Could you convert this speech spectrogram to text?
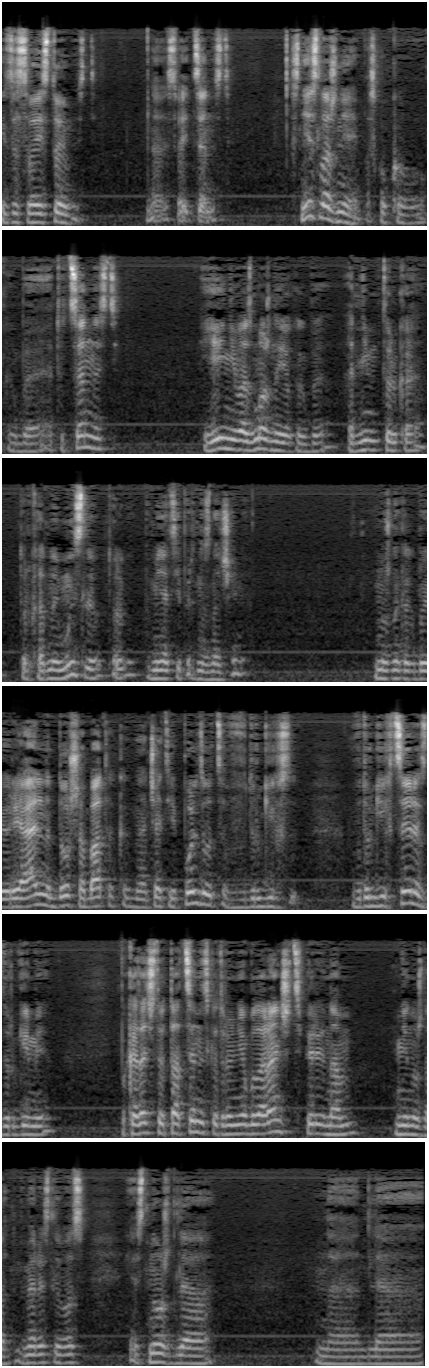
из-за своей стоимости, да, своей ценности, с ней сложнее, поскольку как бы, эту ценность ей невозможно ее как бы одним только, только одной мыслью только поменять ей предназначение. Нужно как бы реально до шаббата как бы начать ей пользоваться в других, в других целях, с другими. Показать, что та ценность, которая у нее была раньше, теперь нам не нужна. Например, если у вас есть нож для, для, для,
